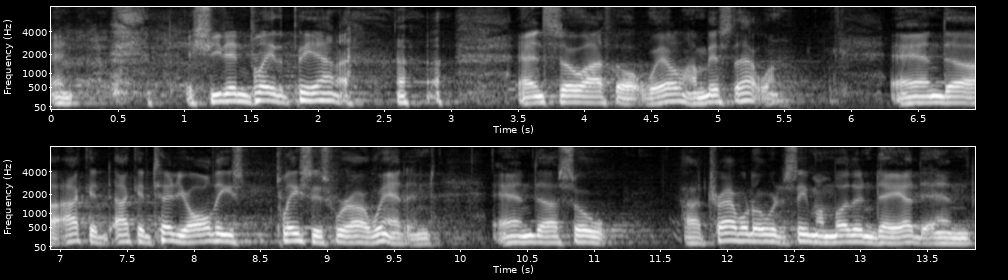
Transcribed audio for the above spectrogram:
And she didn't play the piano. and so I thought, Well, I missed that one. And uh, I, could, I could tell you all these places where I went. And, and uh, so I traveled over to see my mother and dad, and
